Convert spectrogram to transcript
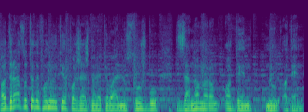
одразу телефонуйте в пожежно-рятувальну службу за номером 101.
